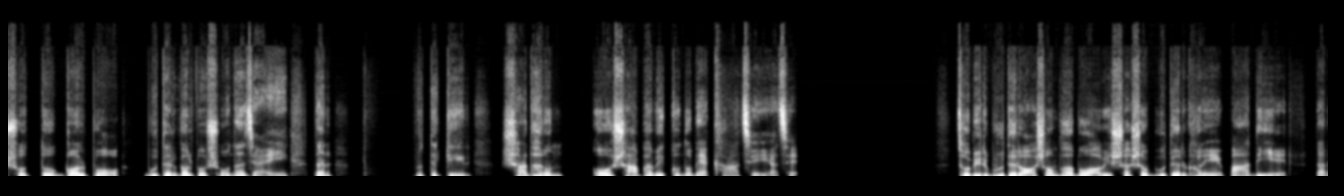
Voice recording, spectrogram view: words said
সত্য গল্প, ভূতের গল্প শোনা যায়, তার প্রত্যেকটির সাধারণ ও স্বাভাবিক কোনো ব্যাখ্যা আছেই আছে। ছবির ভূতের অসম্ভব ও অবিশ্বাস্য ভূতের ঘরে পা দিয়ে তার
